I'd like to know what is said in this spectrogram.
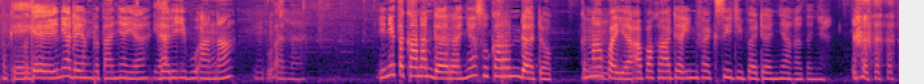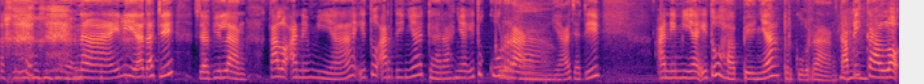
Oke. Oke, ini ada yang bertanya ya, Ya. dari Ibu Ana. Ibu Ana. Ini tekanan darahnya suka rendah dok. Kenapa Hmm. ya? Apakah ada infeksi di badannya katanya? nah ini ya tadi sudah bilang kalau anemia itu artinya darahnya itu kurang, Kurang. ya jadi anemia itu HB-nya berkurang tapi kalau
